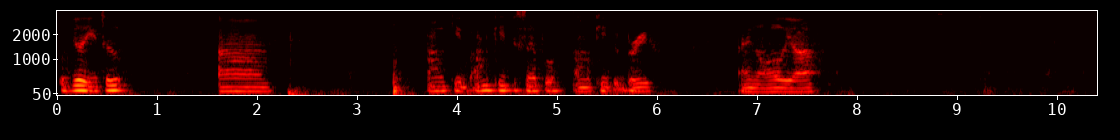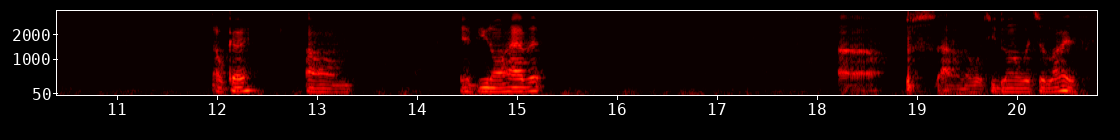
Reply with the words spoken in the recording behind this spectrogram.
What's good, YouTube? Um, I'm gonna keep I'm gonna keep it simple. I'm gonna keep it brief. I ain't gonna hold y'all. Okay. Um, if you don't have it, uh, I don't know what you're doing with your life.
